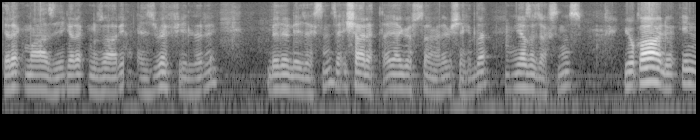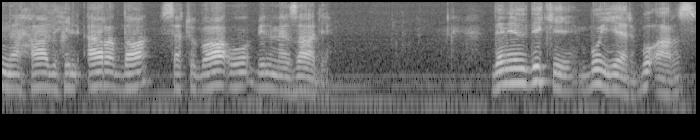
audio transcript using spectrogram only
gerek mazi gerek muzari ecve fiilleri belirleyeceksiniz. Ya işaretle ya göstermeyle bir şekilde yazacaksınız. Yugalu inne hadihil arda setuba'u bil mezadi. Denildi ki bu yer, bu arz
